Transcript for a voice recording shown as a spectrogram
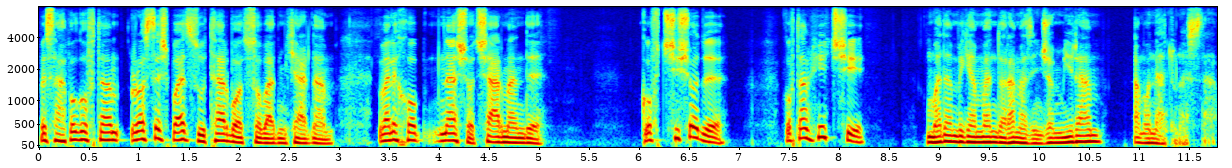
به صحبا گفتم راستش باید زودتر باد صحبت می‌کردم ولی خب نشد شرمنده. گفت چی شده؟ گفتم هیچی. اومدم بگم من دارم از اینجا میرم اما نتونستم.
